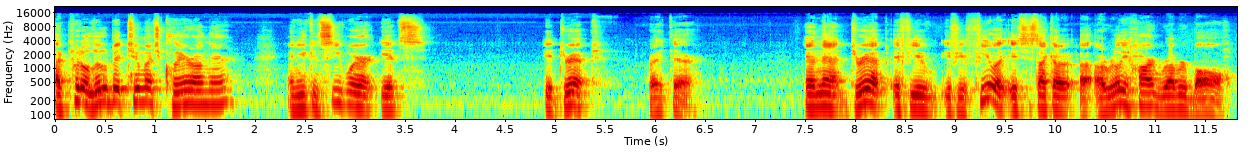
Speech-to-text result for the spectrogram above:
I put a little bit too much clear on there, and you can see where it's, it dripped right there. And that drip, if you if you feel it, it's just like a, a really hard rubber ball.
